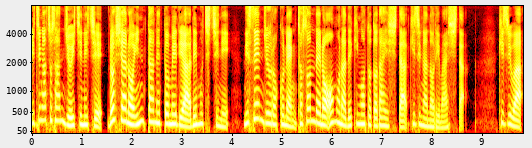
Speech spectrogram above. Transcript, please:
1月31日、ロシアのインターネットメディアレムチチに、2016年、著村での主な出来事と題した記事が載りました。記事は、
